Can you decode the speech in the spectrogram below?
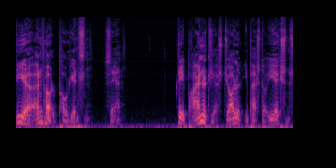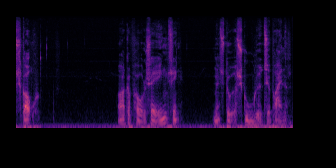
De er anholdt, Paul Jensen, sagde han. Det er brænde, de har stjålet i pastor Eriksens skov. Rakker Paul sagde ingenting, men stod og skulede til brændet.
